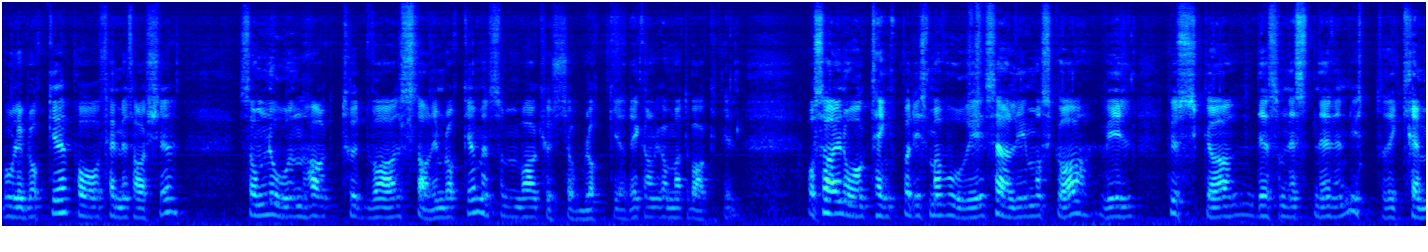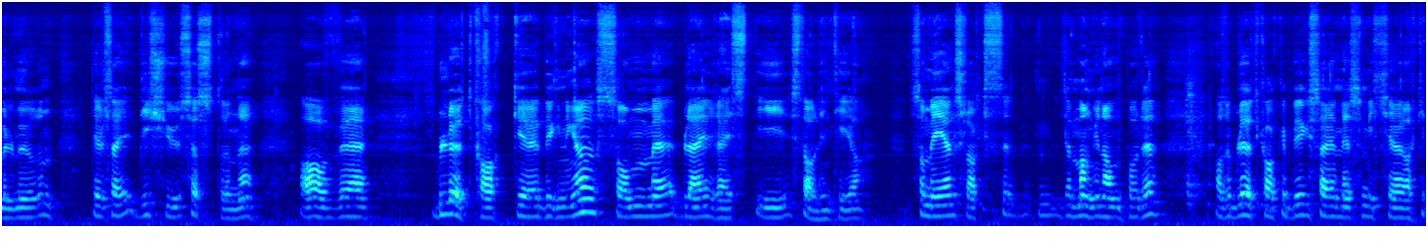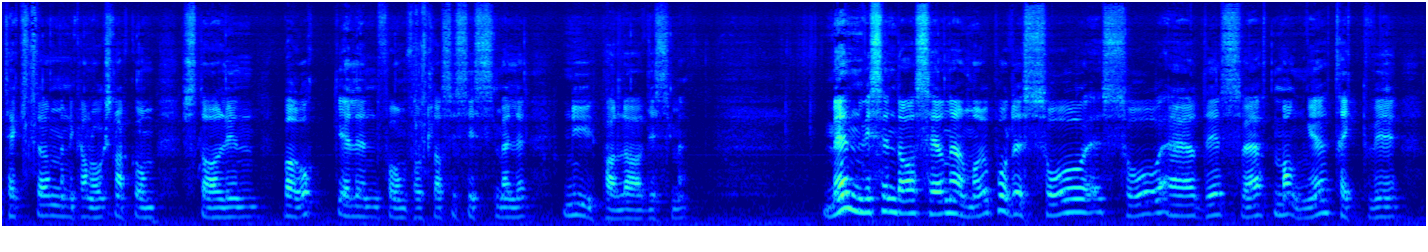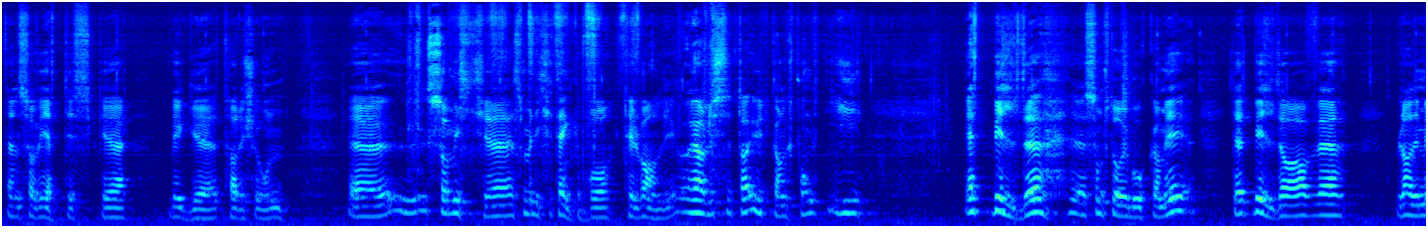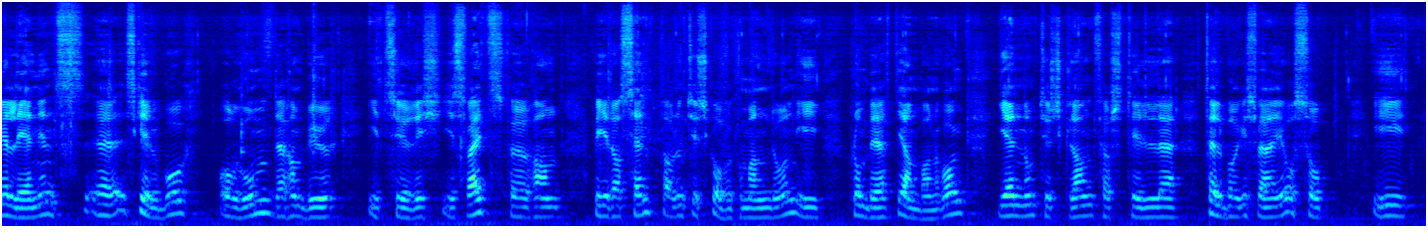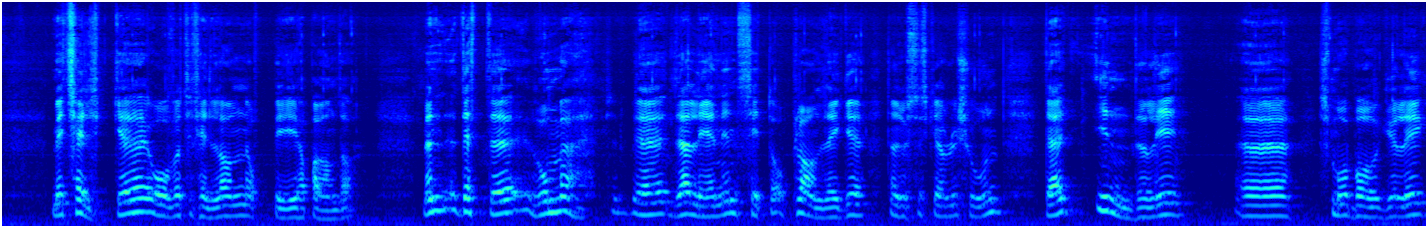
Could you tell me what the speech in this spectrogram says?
boligblokker på fem etasjer, som noen har trodd var Stalin-blokker, men som var Khrusjtsjov-blokker. Det kan vi komme tilbake til. Og så har en òg tenkt på de som har vært særlig i Moskva, vil huske det som nesten er den ytre Kremlmuren. Dvs. Si de sju søstrene av eh, bløtkakebygninger som eh, ble reist i Stalin-tida. Som er en slags Det er mange navn på det. Altså Bløtkakebygg sier vi som ikke er arkitekter, men vi kan òg snakke om Stalin-barokk, eller en form for klassisisme eller nypalladisme. Men hvis en da ser nærmere på det, så, så er det svært mange trekk ved den sovjetiske byggetradisjonen eh, som, ikke, som en ikke tenker på til vanlig. Og jeg har lyst til å ta utgangspunkt i et bilde eh, som står i boka mi. Det er et bilde av eh, Vladimir Lenins eh, skrivebord og rom der han bor i Zürich i Sveits, før han blir da sendt av den tyske overkommandoen i plombert jernbanevogn gjennom Tyskland, først til uh, Trelleborg i Sverige, og så i, med kjelke over til Finland, oppe i Haparanda. Men dette rommet eh, der Lenin sitter og planlegger den russiske revolusjonen, det er et inderlig eh, småborgerlig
